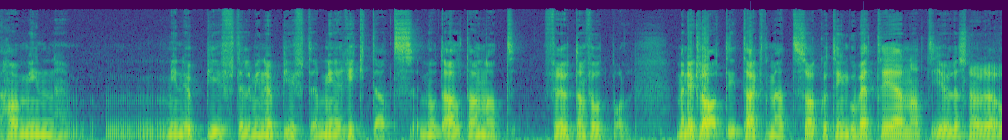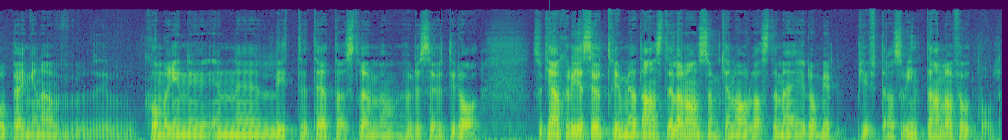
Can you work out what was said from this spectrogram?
har min, min uppgift eller mina uppgifter mer riktats mot allt annat förutom fotboll. Men det är klart, i takt med att saker och ting går bättre igen, att hjulen snurrar och pengarna kommer in i en eh, lite tätare ström än hur det ser ut idag. Så kanske det ges utrymme att anställa någon som kan avlasta mig i de uppgifterna som inte handlar om fotboll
